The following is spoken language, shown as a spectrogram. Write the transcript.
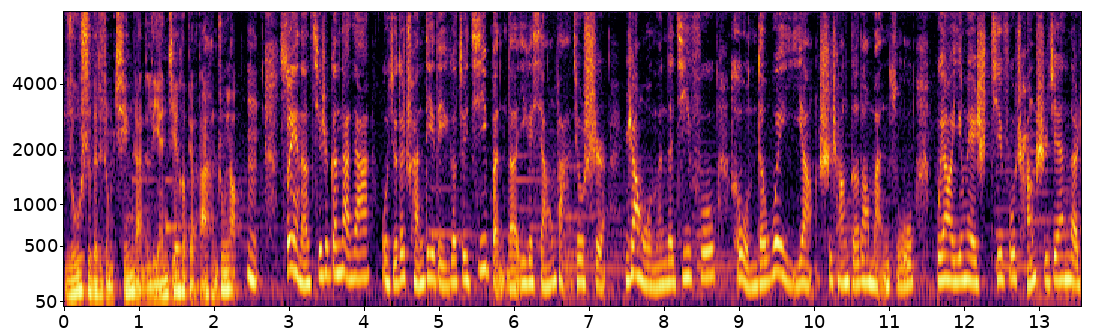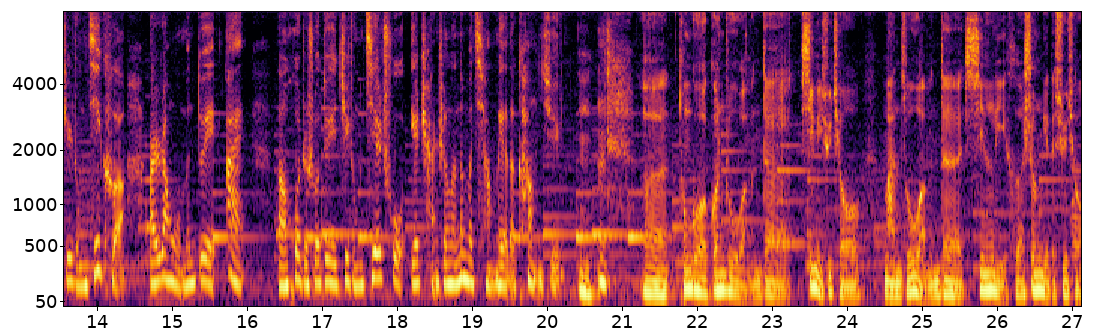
如实的这种情感的连接和表达，很重要。嗯，所以呢，其实跟大家我觉得传递的一个最基本的一个想法，就是让我们的肌肤和我们的胃一样，时常得到满足，不要因为肌肤长时间的这种饥渴，而让我们对爱，呃，或者说对这种接触也产生了那么强烈的抗拒。嗯嗯。呃，通过关注我们的心理需求，满足我们的心理和生理的需求，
